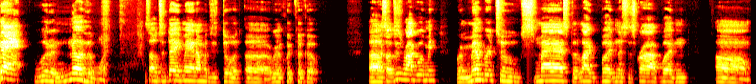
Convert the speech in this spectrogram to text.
back with another one. So today, man, I'm gonna just do a uh, real quick cook up. Uh, so just rock with me. Remember to smash the like button, the subscribe button, um,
